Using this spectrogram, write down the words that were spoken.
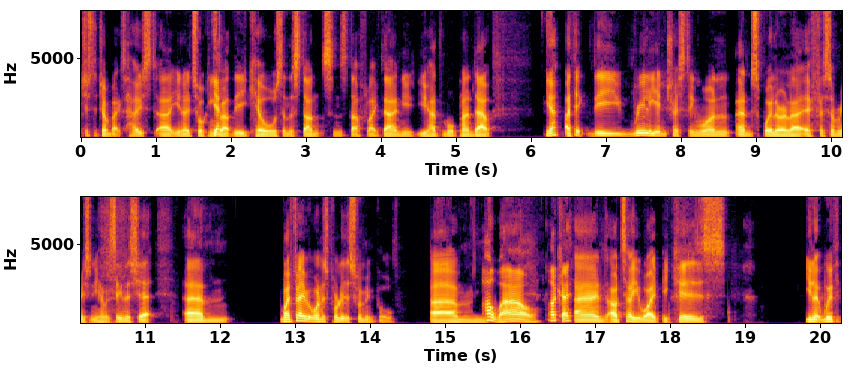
Just to jump back to host, uh, you know, talking Yeah. about the kills and the stunts and stuff like that, and you you had them all planned out. Yeah. I think the really interesting one, and spoiler alert, if for some reason you haven't seen this yet, um, my favorite one is probably the swimming pool. Um, Oh wow. Okay. and I'll tell you why because you know with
